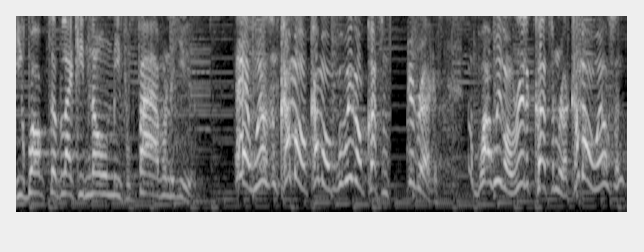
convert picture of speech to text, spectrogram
He walked up like he'd known me for 500 years. Hey, Wilson, come on, come on. We're going to cut some records. Boy, we're going to really cut some records. Come on, Wilson.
